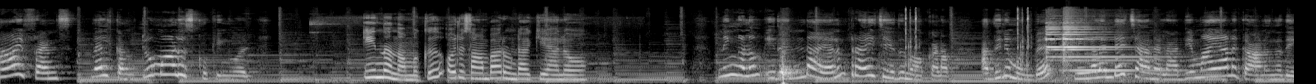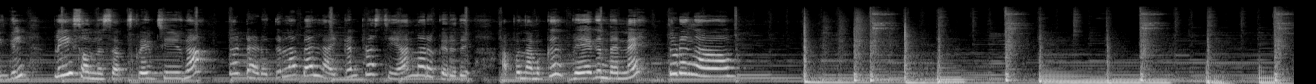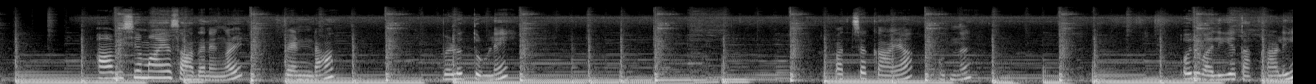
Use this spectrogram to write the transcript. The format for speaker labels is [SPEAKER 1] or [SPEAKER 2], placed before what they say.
[SPEAKER 1] Hi friends welcome to Malu's cooking world.
[SPEAKER 2] ഇന്ന് നമുക്ക് ഒരു സാമ്പാർ ഉണ്ടാക്കിയാലോ?
[SPEAKER 1] നിങ്ങളും ഇതെന്തായാലും ട്രൈ ചെയ്തു നോക്കണം. അതിനു മുൻപ് നിങ്ങൾ എന്റെ ചാനൽ ആദ്യമായാണ് കാണുന്നതെങ്കിൽ പ്ലീസ് ഒന്ന് സബ്സ്ക്രൈബ് ചെയ്യുക തൊട്ടടുത്തുള്ള ബെൽ ഐക്കൺ പ്രസ് ചെയ്യാൻ മറക്കരുത്. അപ്പൊ നമുക്ക് വേഗം തന്നെ തുടങ്ങാം.
[SPEAKER 2] ആവശ്യമായ സാധനങ്ങൾ വെണ്ട വെളുത്തുള്ളി പച്ചക്കായ ഒന്ന് ഒരു വലിയ തക്കാളി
